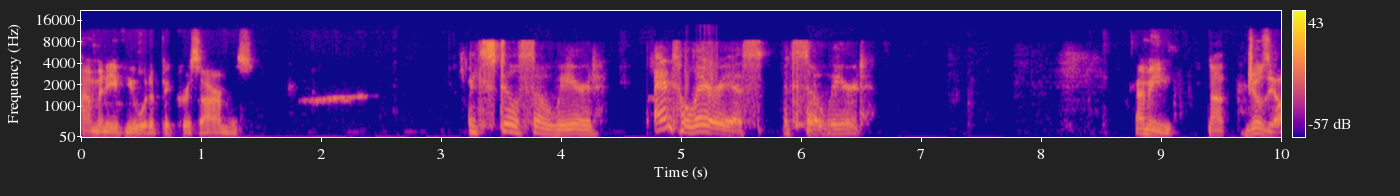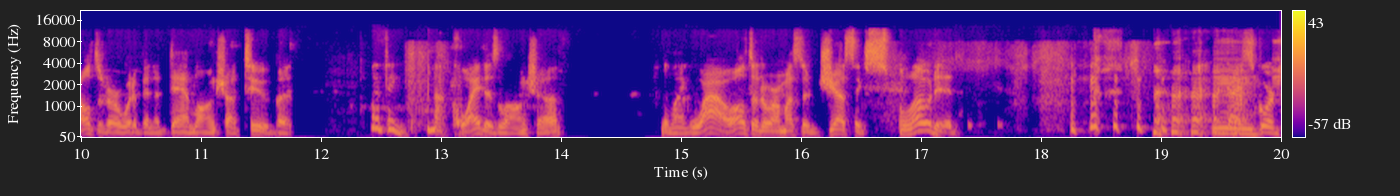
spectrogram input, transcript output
how many of you would have picked Chris Armas? It's still so weird and hilarious. It's so weird. I mean, not Jozy Altidore would have been a damn long shot too, but I think not quite as long shot. Been like, wow, Altidore must have just exploded. Mm. Guy scored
